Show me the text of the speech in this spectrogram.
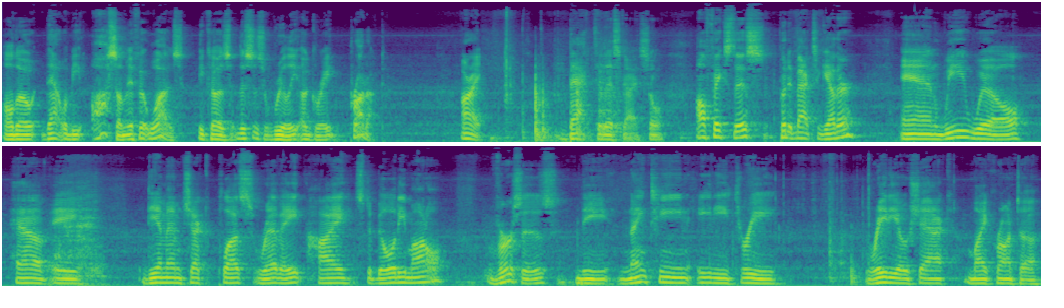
although that would be awesome if it was, because this is really a great product. All right, back to this guy. So I'll fix this, put it back together, and we will have a DMM Check Plus Rev 8 high stability model versus the 1983 Radio Shack Micronta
